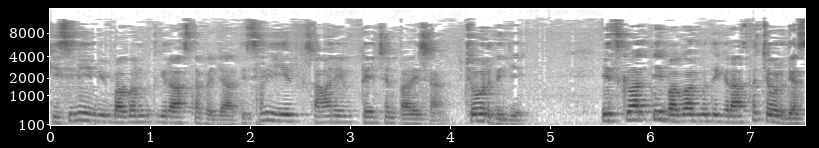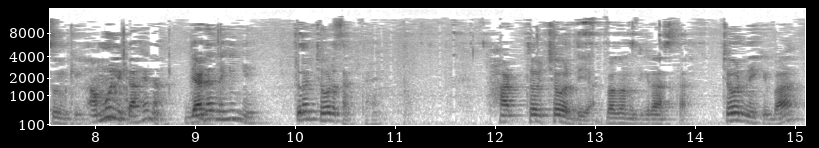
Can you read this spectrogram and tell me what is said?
किसी ने भी भगवान बुद्ध की रास्ता पे जाते इसलिए ये सारे टेंशन परेशान छोड़ दीजिए। इसके बाद ये भगवान बुद्ध की रास्ता छोड़ दिया सुन के। अमूल्य का है ना? ज़्यादा नहीं है। तुरंत छोड़ सकता है। हट तो छोड़ दिया भगवान बुद्ध की रास्ता। छोड़ने के बाद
